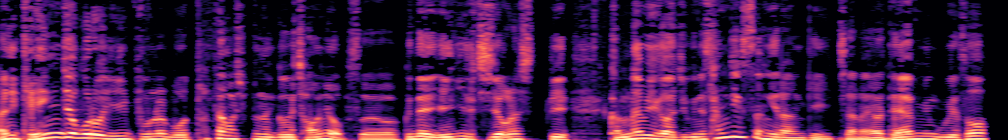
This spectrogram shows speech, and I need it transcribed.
아니 개인적으로 이 분을 뭐 탓하고 싶은 생각은 전혀 없어요. 근데 얘기를 지적을 하셨듯이 강남이 가지고 있는 상징성이라는 게 있잖아요. 음. 대한민국에서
